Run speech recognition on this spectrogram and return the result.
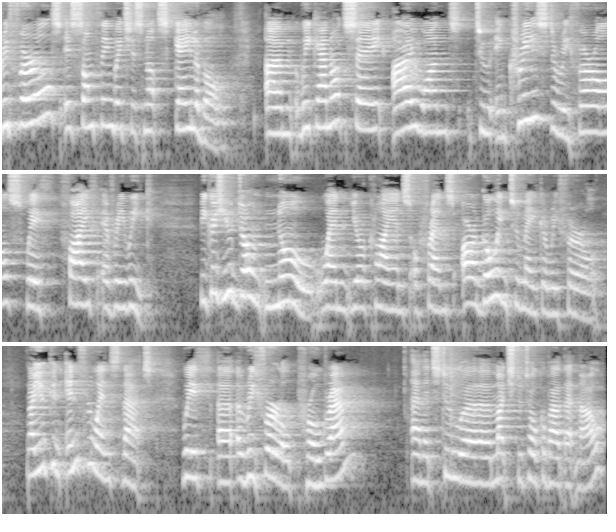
referrals is something which is not scalable um, we cannot say, I want to increase the referrals with five every week. Because you don't know when your clients or friends are going to make a referral. Now you can influence that with uh, a referral program and it's too uh, much to talk about that now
